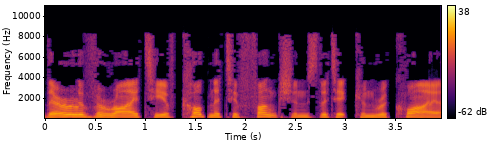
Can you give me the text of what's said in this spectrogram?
there are a variety of cognitive functions that it can require.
